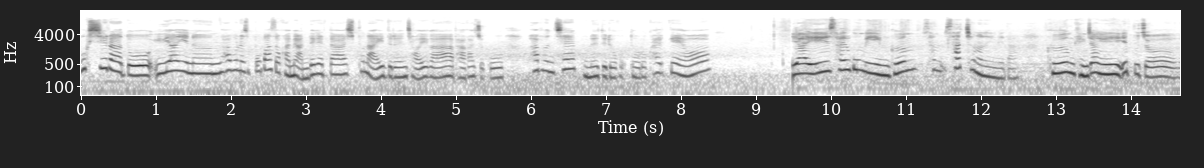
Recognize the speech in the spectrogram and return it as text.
혹시라도 이 아이는 화분에서 뽑아서 가면 안 되겠다 싶은 아이들은 저희가 봐가지고 화분채 보내드리도록 할게요. 이 아이 살구미인 금 4,000원입니다. 금 굉장히 예쁘죠.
